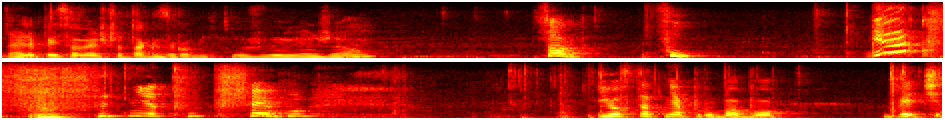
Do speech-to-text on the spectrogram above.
Najlepiej sobie jeszcze tak zrobić. Już wymierzę. Sorry! Fu! Nie! Tu przemu. I ostatnia próba, bo wiecie,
